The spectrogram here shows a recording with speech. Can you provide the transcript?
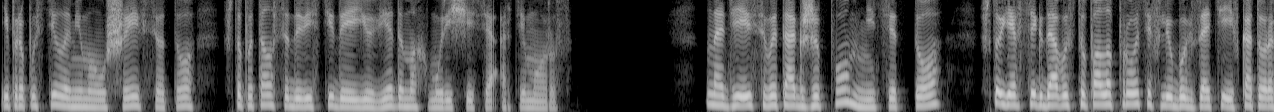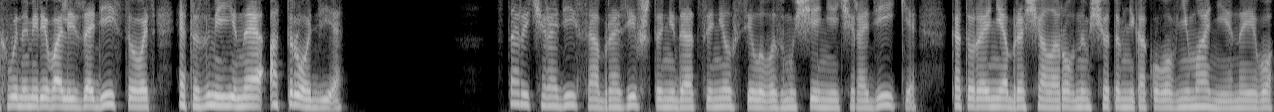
и пропустила мимо ушей все то, что пытался довести до ее ведома хмурящийся Артеморус. «Надеюсь, вы также помните то, что я всегда выступала против любых затей, в которых вы намеревались задействовать это змеиное отродье». Старый чародей, сообразив, что недооценил силу возмущения чародейки, которая не обращала ровным счетом никакого внимания на его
